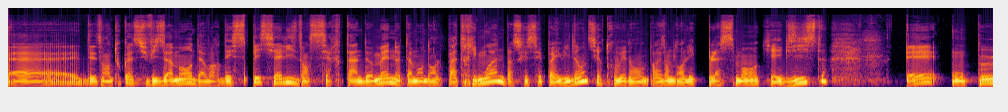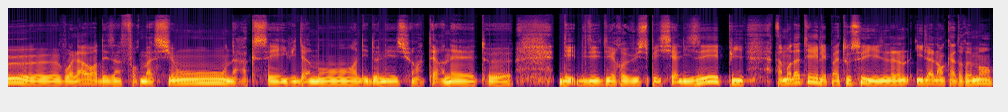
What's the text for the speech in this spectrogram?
euh, d'être en tout cas suffisamment, d'avoir des spécialistes dans certains domaines, notamment dans le patrimoine, parce que c'est pas évident de s'y retrouver, dans, par exemple, dans les placements qui existent et on peut euh, voilà avoir des informations, on a accès évidemment à des données sur internet, euh, des, revues spécialisées. Et puis un mandataire, il n'est pas tout seul, il, a l'encadrement,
